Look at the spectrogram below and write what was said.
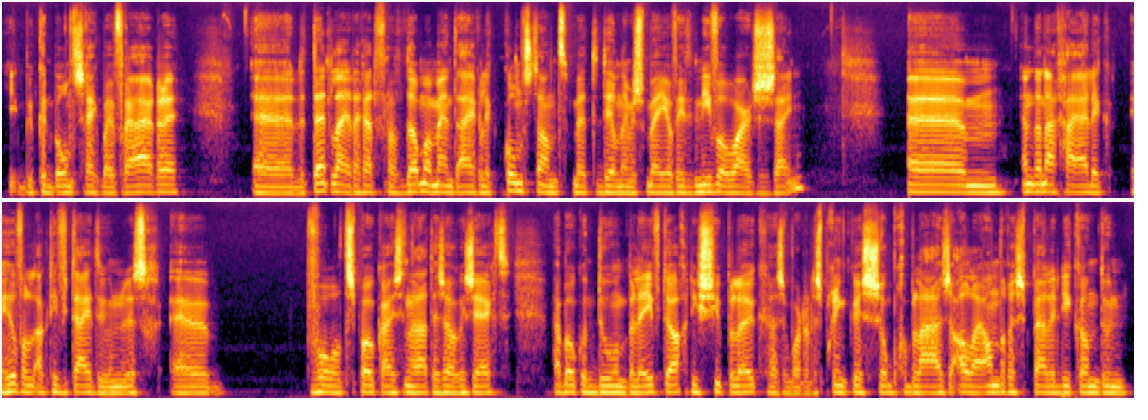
je kunt bij ons terecht bij vragen. Uh, de tentleider gaat vanaf dat moment eigenlijk constant met de deelnemers mee. Of weet het niveau waar ze zijn. Um, en daarna ga je eigenlijk heel veel activiteiten doen. Dus uh, bijvoorbeeld het spookhuis inderdaad is al gezegd. We hebben ook een doe- en beleefdag, die is superleuk. Ze worden de springkussens opgeblazen, allerlei andere spellen die je kan doen.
